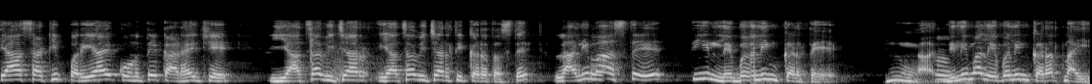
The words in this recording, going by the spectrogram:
त्यासाठी पर्याय कोणते काढायचे याचा विचार याचा विचार ती करत असते. लालिमा असते ती लेबलिंग करते. निलिमा लेबलिंग करत नाही.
